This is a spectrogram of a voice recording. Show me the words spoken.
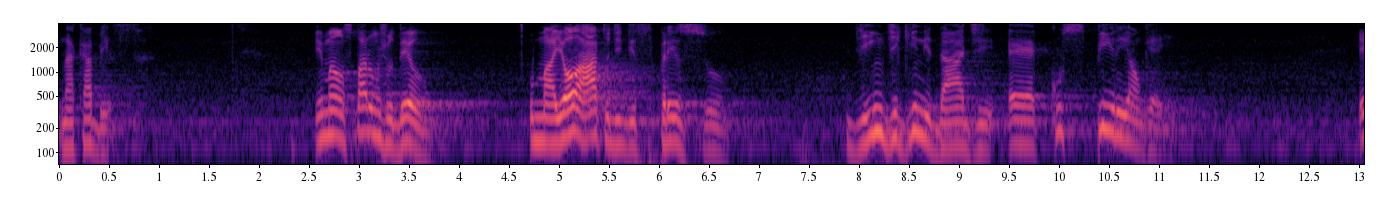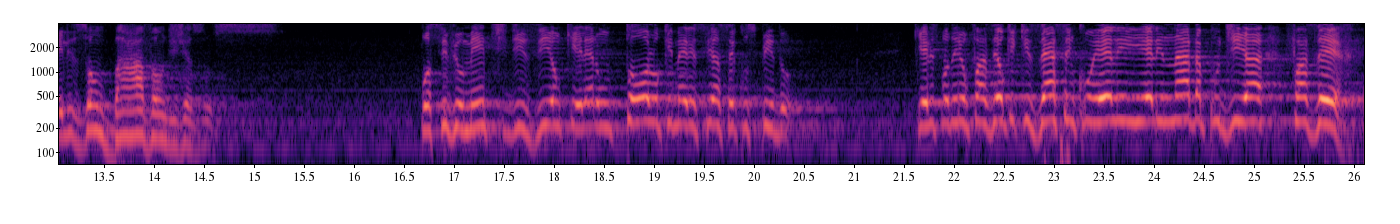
na cabeça. Irmãos, para um judeu, o maior ato de desprezo, de indignidade, é cuspir em alguém. Eles zombavam de Jesus. Possivelmente diziam que ele era um tolo que merecia ser cuspido, que eles poderiam fazer o que quisessem com ele e ele nada podia fazer.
